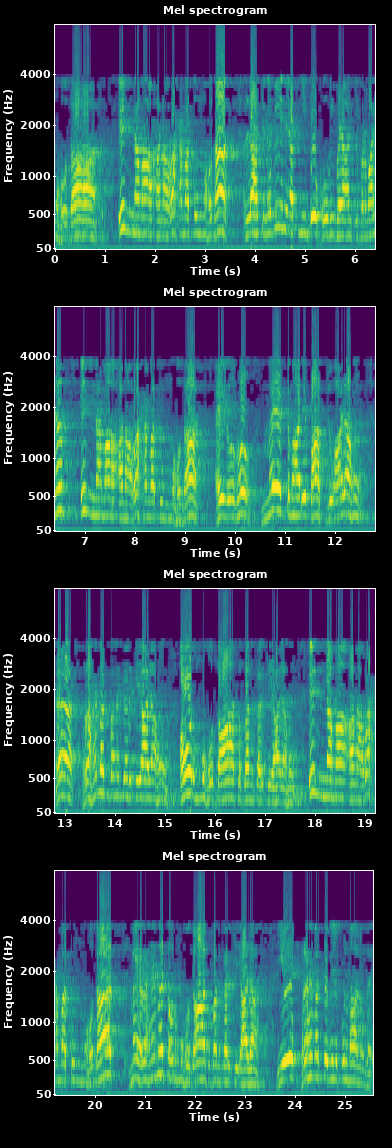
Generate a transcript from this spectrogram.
محداد ان نما انا رحمت محداد اللہ کے نبی نے اپنی دو خوبی بیان کی، فرمایا ان نما انا رحمت محداد اے لوگ میں تمہارے پاس جو آیا ہوں رحمت بن کر کے آیا ہوں اور محدات بن کر کے آیا ہوں۔ ان نما انا رحمت محداد میں رحمت اور محداد بن کر کے آیا یہ رحمت تو بالکل معلوم ہے۔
